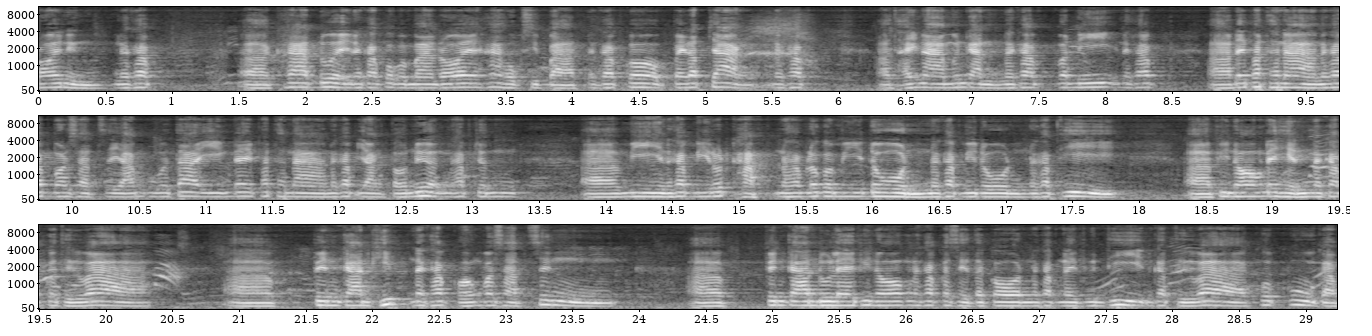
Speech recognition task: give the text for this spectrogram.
ร้อยหนึ่งนะครับ คาดด้วยนะครับก็ประมาณร้อยห้าหกสิบบาทนะครับก็ไปรับจ้างนะครับไถนาเหมือนกันนะครับ วันนี้นะครับได้พัฒนานะครับบริษัทสยามคูโบต้าเองได้พัฒนานะครับอย่างต่อเนื่องนะครับจนมีนะครับมีรถขับนะครับแล้วก็มีโดนนะครับมีโดนนะครับที่พี่น้องได้เห็นนะครับก็ถือว่าเป็นการคิดนะครับของบริษัทซึ่งเป็นการดูแลพี่น้องนะครับเกษตรกรนะครับในพื้นที่นะครับถือว่าควบคู่กับ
